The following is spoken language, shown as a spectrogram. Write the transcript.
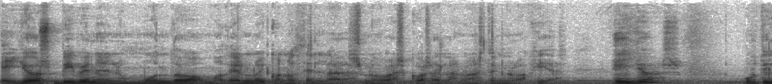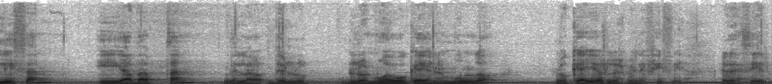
Ellos viven en un mundo moderno y conocen las nuevas cosas, las nuevas tecnologías. Ellos utilizan y adaptan de, la- de lo- lo nuevo que hay en el mundo, lo que a ellos les beneficia. Es decir,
